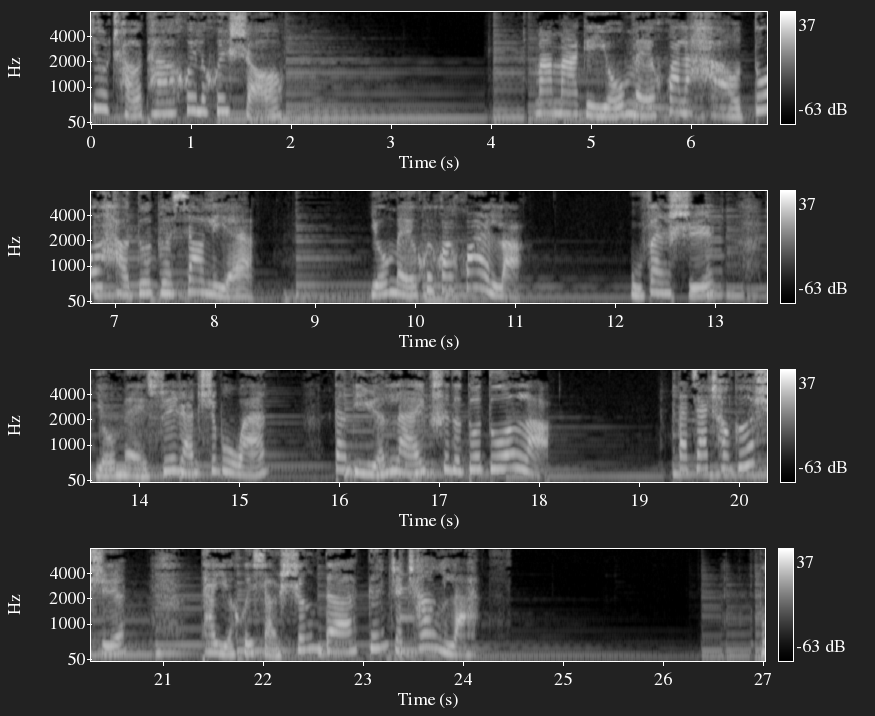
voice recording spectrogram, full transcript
又朝她挥了挥手。妈妈给由美画了好多好多个笑脸，由美会画画了。午饭时，由美虽然吃不完，但比原来吃的多多了。大家唱歌时，她也会小声的跟着唱啦。不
